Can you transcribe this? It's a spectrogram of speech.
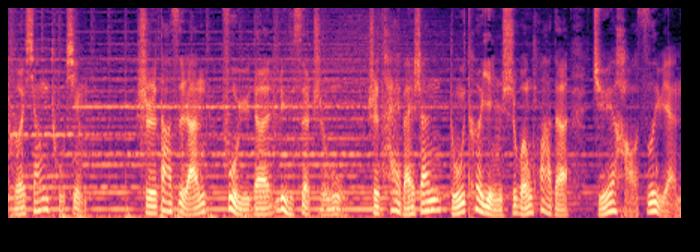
和乡土性，是大自然赋予的绿色植物，是太白山独特饮食文化的绝好资源。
